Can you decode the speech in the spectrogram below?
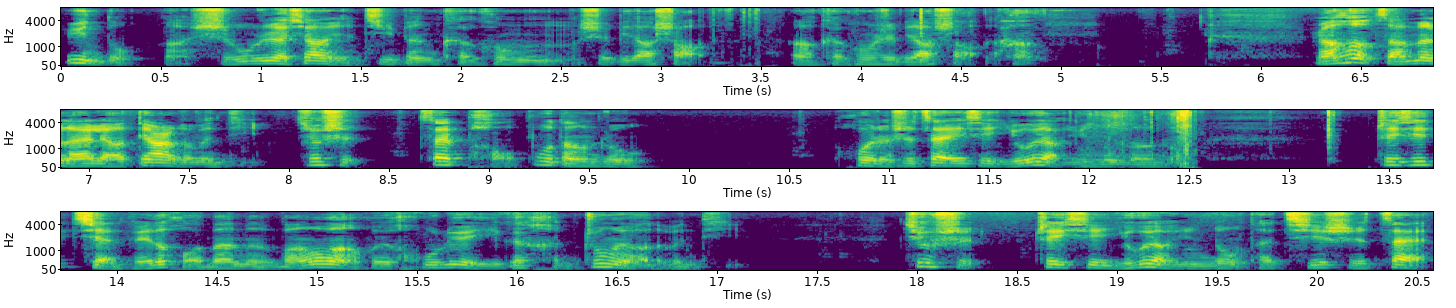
运动啊，食物热效应基本可控是比较少的啊，可控是比较少的哈。然后咱们来聊第二个问题，就是在跑步当中，或者是在一些有氧运动当中。这些减肥的伙伴们往往会忽略一个很重要的问题，就是这些有氧运动，它其实在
